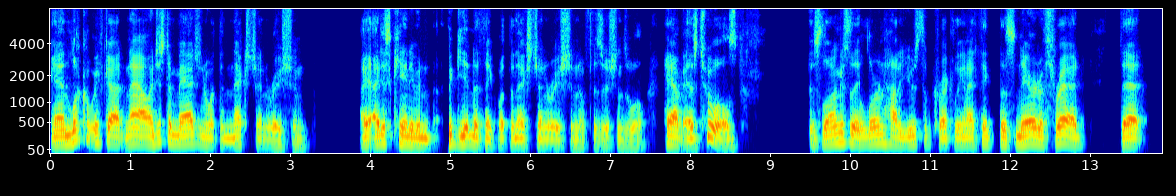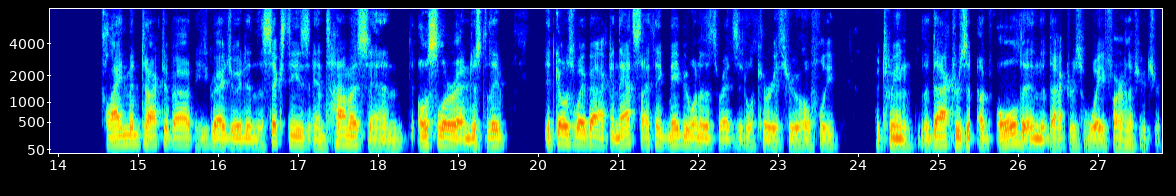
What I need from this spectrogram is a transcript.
And look what we've got now. And just imagine what the next generation I, I just can't even begin to think what the next generation of physicians will have as tools as long as they learn how to use them correctly. And I think this narrative thread that Kleinman talked about, he graduated in the 60s, and Thomas and Osler, and just they, it goes way back. And that's, I think, maybe one of the threads will carry through, hopefully, between the doctors of old and the doctors way far in the future.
